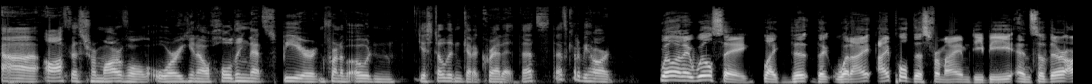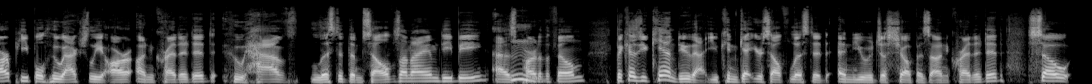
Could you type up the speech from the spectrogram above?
uh, office for marvel or you know holding that spear in front of odin you still didn't get a credit. That's that's got to be hard well, and I will say, like the, the what I I pulled this from IMDb, and so there are people who actually are uncredited who have listed themselves on IMDb as mm. part of the film because you can do that. You can get yourself listed, and you would just show up as uncredited. So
